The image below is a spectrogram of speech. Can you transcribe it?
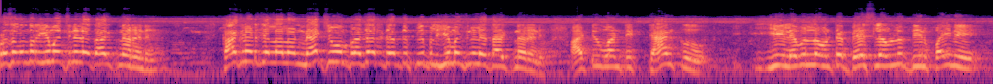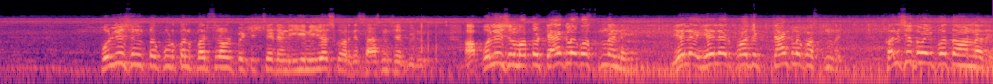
ప్రజలందరూ ఈ మంచినీళ్ళే తాగుతున్నారండి. కాకినాడ జిల్లాలోని maximum majority of the people ఈ మంచినీళ్ళే తాగుతున్నారండి. అటువంటి ట్యాంకు ఈ లెవెల్లో ఉంటే బేస్ లెవెల్ దీనిపైన పొల్యూషన్తో కూడుకొని పరిశ్రమలు పెట్టించాడండి ఈ నియోజకవర్గ శాసనసభ్యుడు. ఆ పొల్యూషన్ మొత్తం ట్యాంకులోకి వస్తుందండి. ఏలే ఏలేరు ప్రాజెక్ట్ ట్యాంకులోకి వస్తుంది? కలుషితం అయిపోతా ఉన్నది.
